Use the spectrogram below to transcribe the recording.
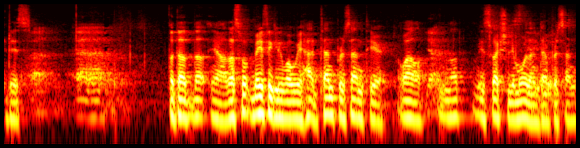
it is. Uh, uh, But that, that yeah, that's what basically what we had. Ten percent here. Well, Yeah. not. It's actually more than ten percent.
